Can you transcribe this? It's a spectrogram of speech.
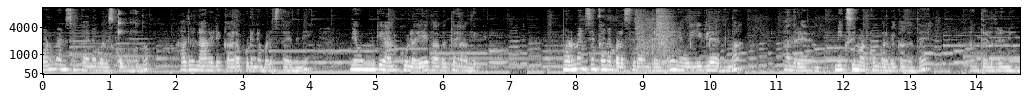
ಒಣಮೆಣಸಿನ್ಕಾಯಿನ ಬಳಸ್ಕೋಬಹುದು. ಆದರೆ ನಾನಿಲ್ಲಿ ಖಾರ ಪುಡಿನ ಬಳಸ್ತಾ ಇದ್ದೀನಿ. ನಿಮಗೆ ಅನುಕೂಲ ಹೇಗಾಗುತ್ತೆ ಹಾಗೆ. ಒಣಮೆಣಸಿನಕಾಯಿನ ಬಳಸ್ತೀರ ಅಂತ ಹೇಳಿದ್ರೆ ನೀವು ಈಗಲೇ ಅದನ್ನು ಅಂದರೆ ಮಿಕ್ಸಿ ಮಾಡ್ಕೊಂಡು ಬರಬೇಕಾಗತ್ತೆ. ಅಂತ ಹೇಳಿದ್ರೆ ನೀವು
